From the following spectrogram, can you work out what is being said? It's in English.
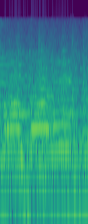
Brantoli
